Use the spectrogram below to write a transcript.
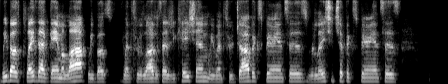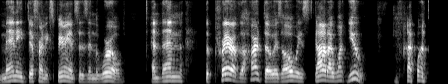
we both played that game a lot. We both went through a lot of education. We went through job experiences, relationship experiences, many different experiences in the world. And then the prayer of the heart, though, is always God, I want you. I want,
